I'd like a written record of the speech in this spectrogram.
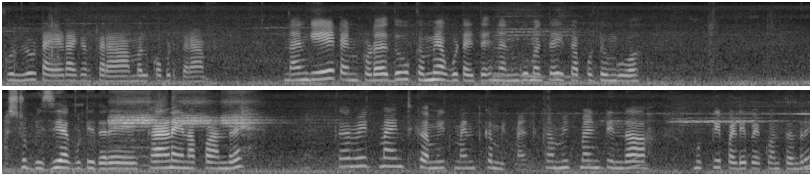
ಫುಲ್ಲು ಟಯರ್ಡ್ ಆಗಿರ್ತಾರ? ಮಲ್ಕೊಬಿಡ್ತಾರ? ನನಗೆ ಟೈಮ್ ಕೊಡೋದು ಕಮ್ಮಿ ಆಗ್ಬಿಟ್ಟೈತೆ ನನಗೂ ಮತ್ತು ಈ ಪುಟ್ಟಂಗೂ ಅಷ್ಟು ಬ್ಯುಸಿ ಆಗಿಬಿಟ್ಟಿದ್ದಾರೆ. ಕಾರಣ ಏನಪ್ಪ ಅಂದರೆ ಕಮಿಟ್ಮೆಂಟ್ ಕಮಿಟ್ಮೆಂಟ್ ಕಮಿಟ್ಮೆಂಟ್ ಕಮಿಟ್ಮೆಂಟಿಂದ ಮುಕ್ತಿ ಪಡಿಬೇಕು ಅಂತಂದರೆ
